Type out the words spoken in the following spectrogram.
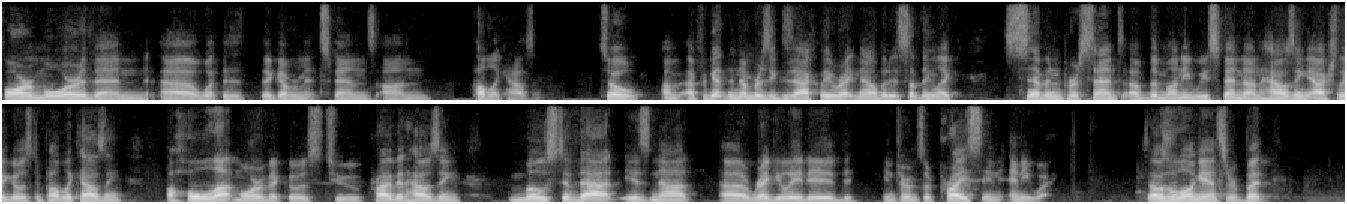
far more than uh, what the, the government spends on public housing. So um, I forget the numbers exactly right now, but it's something like 7% of the money we spend on housing actually goes to public housing. A whole lot more of it goes to private housing. Most of that is not uh, regulated in terms of price in any way. So that was a long answer, but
